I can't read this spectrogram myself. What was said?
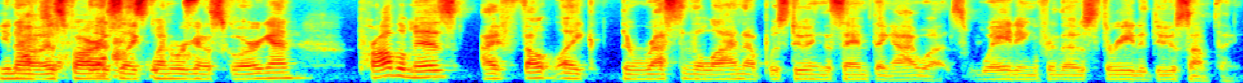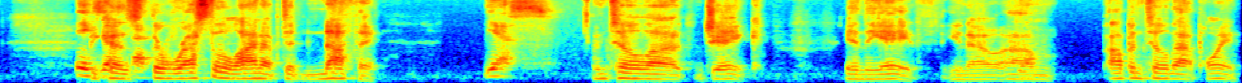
you know, gotcha. as far yes. as like when we're going to score again. Problem is, I felt like the rest of the lineup was doing the same thing I was, waiting for those three to do something. Exactly. Because the rest of the lineup did nothing. Yes. Until uh, Jake in the eighth, you know, um, yeah. up until that point,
